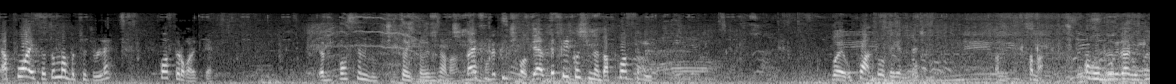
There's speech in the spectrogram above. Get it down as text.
야 포화 있어 좀만 붙여줄래? 포화 쓰러 갈게 옆에 버스는 붙어 있어, 괜찮아. nice 맥크리 컷. 야 맥크리 컷이면 나 포화 쓰기 뭐야 이거 포화 안 써도 되겠네? 잠- 잠깐만 어, 모이라님.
